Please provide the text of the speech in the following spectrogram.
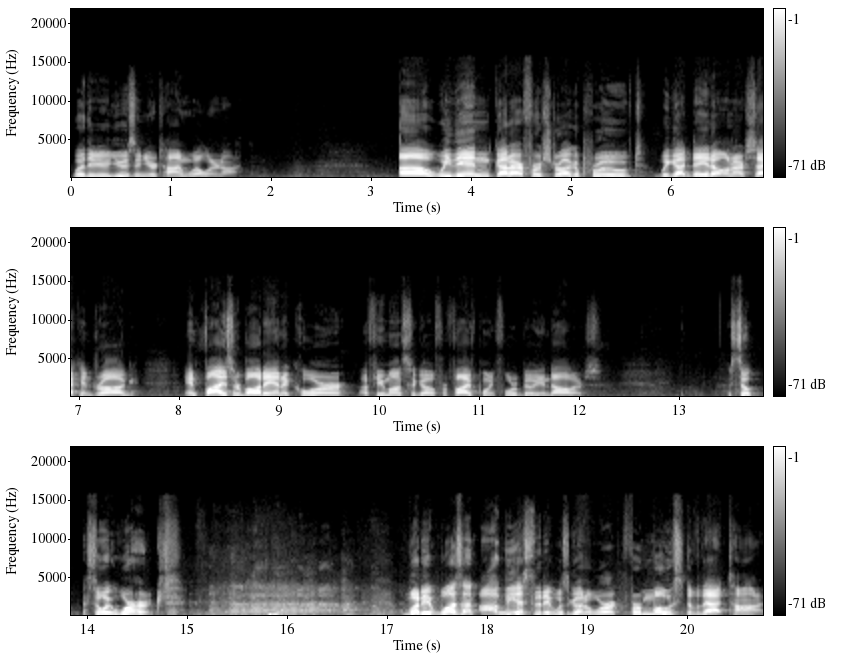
whether you're using your time well or not. Uh, we then got our first drug approved. We got data on our second drug. And Pfizer bought Anacor a few months ago for $5.4 billion. So, so it worked. but it wasn't obvious that it was going to work for most of that time.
